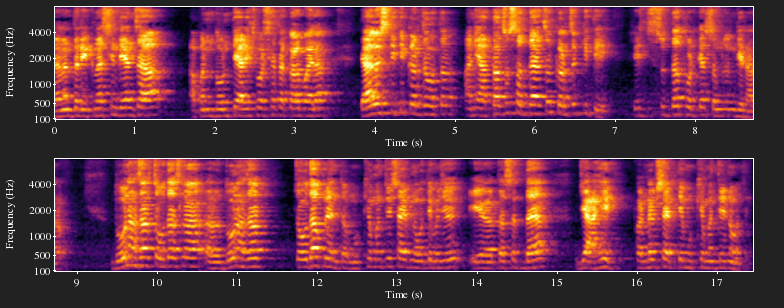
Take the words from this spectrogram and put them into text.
त्यानंतर एकनाथ शिंदे यांचा आपण दोन ते अडीच वर्षाचा काळ पाहिला. त्यावेळेस किती कर्ज होतं? आणि आताचं सध्याचं कर्ज किती आहे? हे सुद्धा थोडक्यात समजून घेणार आहोत. दोन हजार चौदाला दोन हजार चौदापर्यंत मुख्यमंत्री साहेब नव्हते म्हणजे आता सध्या जे आहेत फडणवीस साहेब ते मुख्यमंत्री नव्हते.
